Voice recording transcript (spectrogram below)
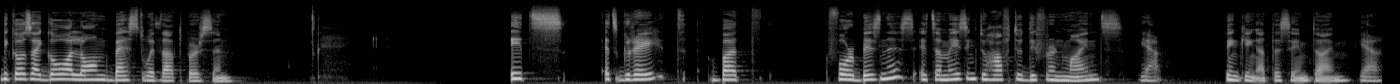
because I go along best with that person. It's it's great, but for business, it's amazing to have two different minds Yeah. thinking at the same time. Yeah.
